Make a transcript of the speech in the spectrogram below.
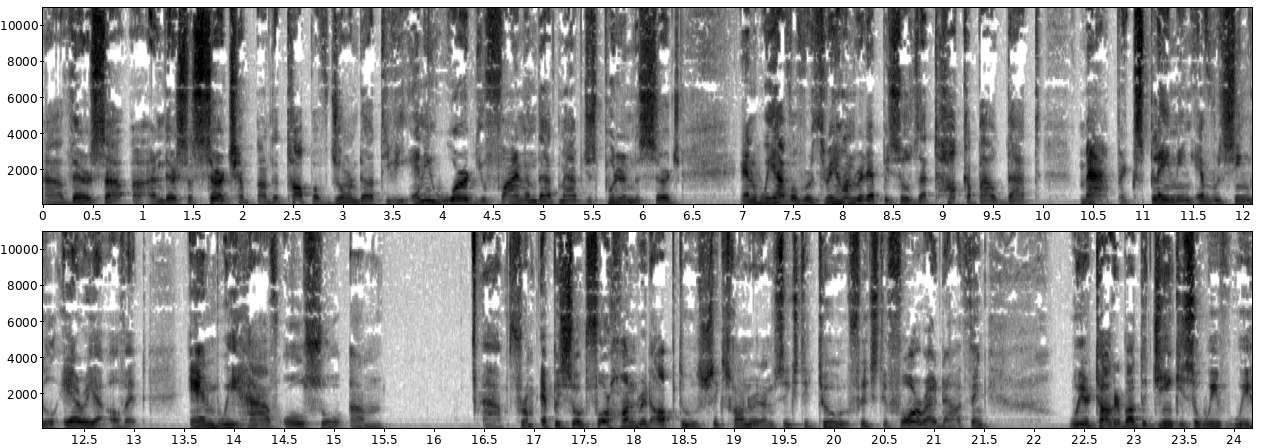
Uh, there's a, uh, and there's a search on the top of Journ.tv. Any word you find on that map, just put it in the search. And we have over 300 episodes that talk about that map, explaining every single area of it. And we have also um, uh, from episode 400 up to 662, 64 right now, I think we're talking about the Gene Key, so we've we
